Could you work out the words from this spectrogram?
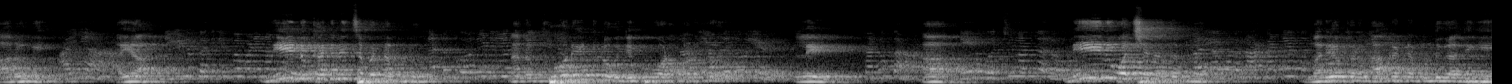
ఆరోగి అయ్యా నీళ్ళు నీళ్ళు కదిలించబడినప్పుడు నన్ను కోనేటిలోకి దిప్పుకోవడం కొరకు లేడు. ఆ. నేను వచ్చినంతలో నేను మరి ఒకడు నాకంటే ముందుగా దిగి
